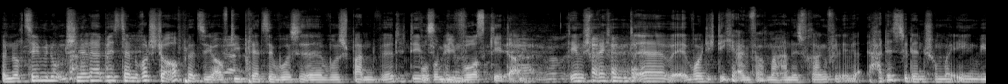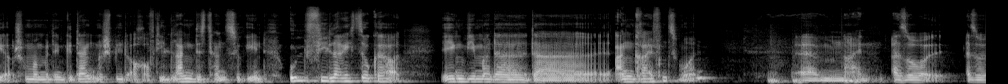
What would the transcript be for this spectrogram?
Wenn du noch zehn Minuten schneller bist, dann rutscht du auch plötzlich auf die Plätze, wo es äh, wo es spannend wird. Wo es um die Wurst geht dann. Dementsprechend äh, wollte ich dich einfach mal, Hannes, fragen. Hattest du denn schon mal irgendwie schon mal mit den Gedanken gespielt, auch auf die Langdistanz zu gehen und vielleicht sogar irgendwie mal da, da angreifen zu wollen? Ähm, nein, also, also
